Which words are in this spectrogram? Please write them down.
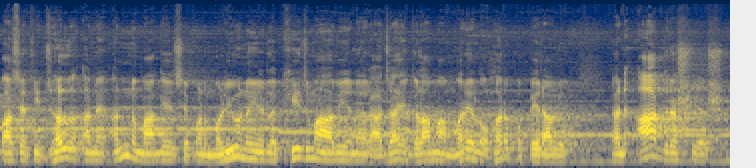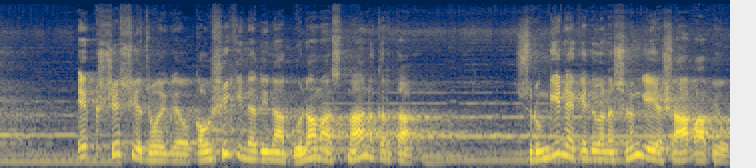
પાસેથી જલ અને અન્ન માગે છે, પણ મળ્યું નહીં એટલે ખીજમાં આવી અને રાજાએ ગળામાં મરેલો હર્પ પહેરાવ્યો. અને આ દ્રશ્ય એક શિષ્ય જોઈ ગયો. કૌશિકી નદીના ગુનામાં સ્નાન કરતા શૃંગીને કીધું અને શૃંગીએ શાપ આપ્યો.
